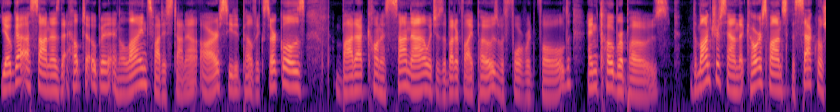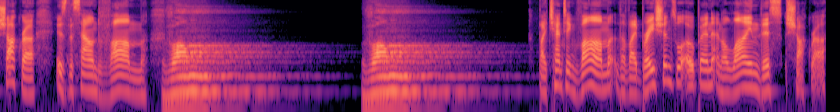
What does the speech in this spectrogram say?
Yoga asanas that help to open and align Svadhisthana are seated pelvic circles, Baddha Konasana, which is a butterfly pose with forward fold, and cobra pose. The mantra sound that corresponds to the sacral chakra is the sound VAM. Vam. Vam. By chanting VAM, the vibrations will open and align this chakra.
